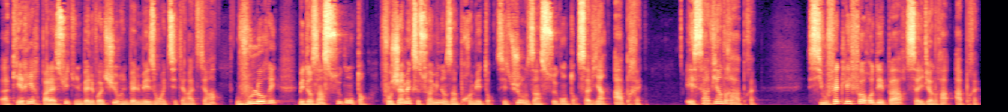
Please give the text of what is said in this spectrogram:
acquérir par la suite, une belle voiture, une belle maison, etc., etc., vous l'aurez, mais dans un second temps. Il faut jamais que ce soit mis dans un premier temps. C'est toujours dans un second temps. Ça vient après. Et ça viendra après. Si vous faites l'effort au départ, ça y viendra après.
